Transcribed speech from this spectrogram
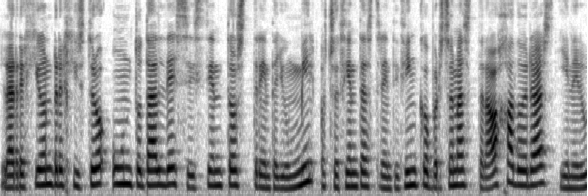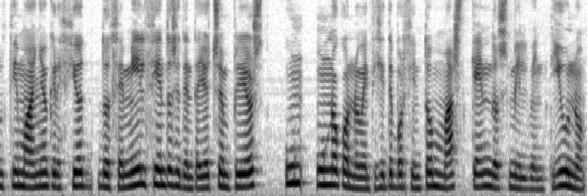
la región registró un total de 631.835 personas trabajadoras y en el último año creció 12.178 empleos, un 1,97% más que en 2021.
